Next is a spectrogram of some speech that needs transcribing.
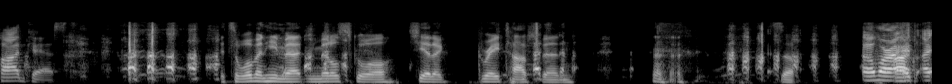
podcast. It's a woman he met in middle school. She had a great top spin. so Omar, Uh, I'd, I,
